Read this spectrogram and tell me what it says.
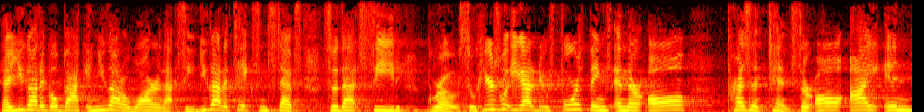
Now you got to go back and you got to water that seed. You got to take some steps so that seed grows. So here's what you got to do four things, and they're all present tense. They're all ing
